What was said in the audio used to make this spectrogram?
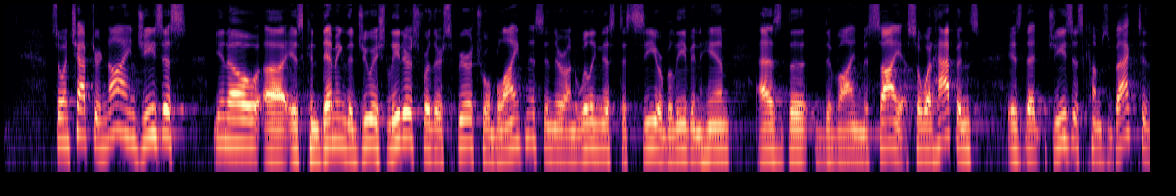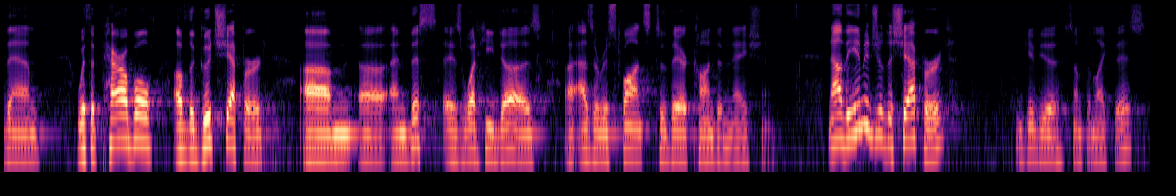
So in chapter nine, Jesus you know, uh, is condemning the Jewish leaders for their spiritual blindness and their unwillingness to see or believe in Him as the divine Messiah. So what happens is that Jesus comes back to them with a parable of the Good Shepherd um, uh, and this is what he does uh, as a response to their condemnation. Now the image of the shepherd, I'll give you something like this.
